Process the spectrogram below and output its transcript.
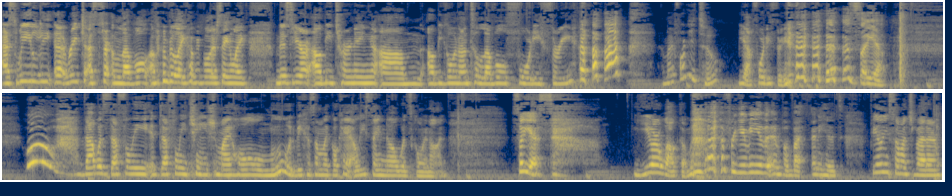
as we uh, reach a certain level, I'm gonna be like how people are saying like this year I'll be turning, um, I'll be going on to level 43. Am I 42? Yeah, 43. so yeah. That was definitely, it definitely changed my whole mood because I'm like, okay, at least I know what's going on. So yes, you're welcome for giving you the info. But anywho, it's feeling so much better.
